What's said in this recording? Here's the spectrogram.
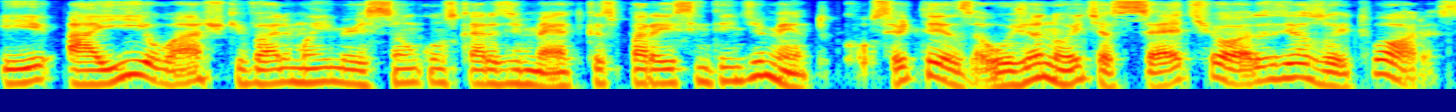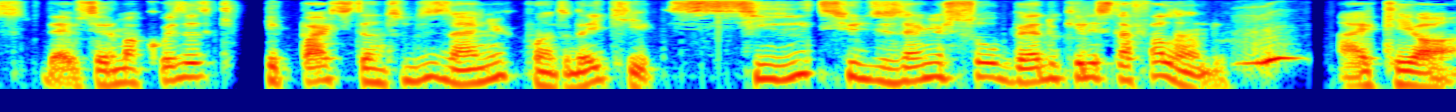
e aí eu acho que vale uma imersão com os caras de métricas para esse entendimento. Com certeza. Hoje à noite, às 7 horas e às 8 horas. Deve ser uma coisa que parte tanto do designer quanto da equipe. Sim, se o designer souber do que ele está falando. Aqui, ó.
